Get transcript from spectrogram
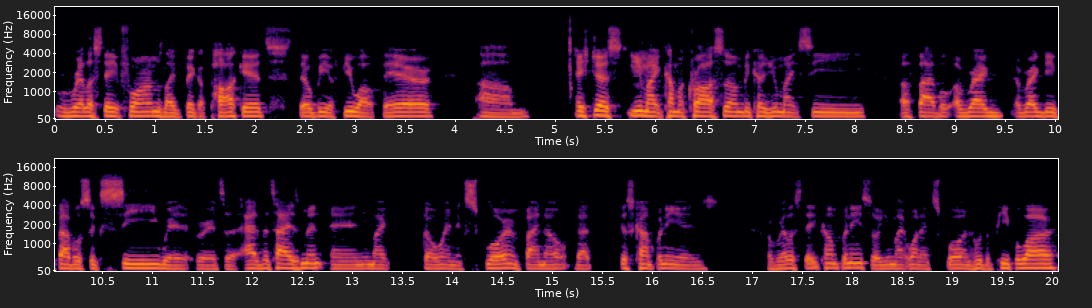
real estate forums like Bigger Pockets. There'll be a few out there. Um, it's just you might come across them because you might see a five a reg a reg D 506c where, where it's an advertisement and you might go and explore and find out that this company is a real estate company so you might want to explore and who the people are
